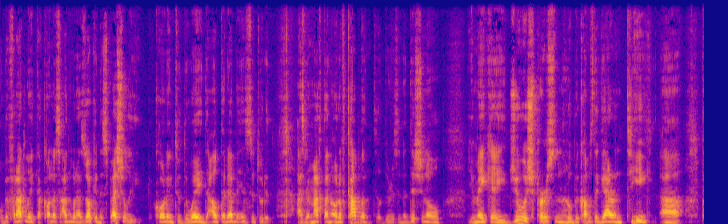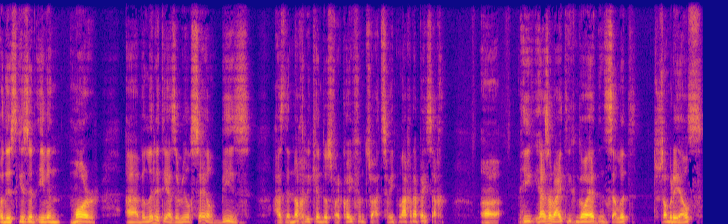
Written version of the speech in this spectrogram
Ubifratli takonas admur azokin, especially according to the way the Alter Rebbe instituted, as bemachtan out of Kablan, so there is an additional. You make a Jewish person who becomes the guarantee uh, for this, gives it even more uh, validity as a real sale. Biz as the Nochri kendos verkaufen zu a zweiten Lacher Pesach. Uh, he, he has a right, he can go ahead and sell it to somebody else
